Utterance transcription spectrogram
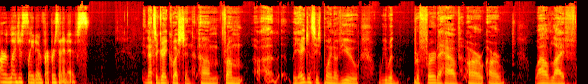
our legislative representatives? And that's a great question. Um, from uh, the agency's point of view, we would prefer to have our our wildlife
